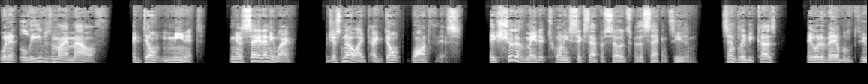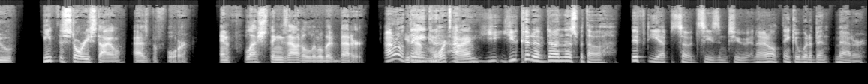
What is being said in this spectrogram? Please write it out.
when it leaves my mouth, I don't mean it. I'm going to say it anyway. But just know I I don't want this. They should have made it 26 episodes for the second season, simply because they would have been able to keep the story style as before and flesh things out a little bit better. I don't You'd have think more I- time. you, you could have done this with a 50 episode season two, and I don't think it would have been matter.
